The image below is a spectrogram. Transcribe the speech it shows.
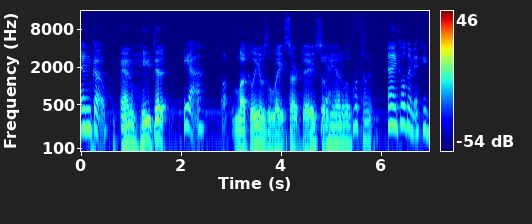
and go. and he did it. Yeah. Uh, luckily, it was a late start day, so he had a little more time. And I told him if you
